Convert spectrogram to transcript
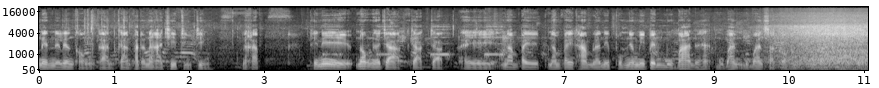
เน้นในเรื่องของการการพัฒนาอาชีพจริง ๆนะครับ ที่นี่นอกเหนือจากจากจากไอ้นำไปนำไปทำแล้วนี่ผมยังมีเป็นหมู่บ้านด้วยฮะหมู่บ้านหมู่บ้านสากลหมู่บ้านเกษตร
